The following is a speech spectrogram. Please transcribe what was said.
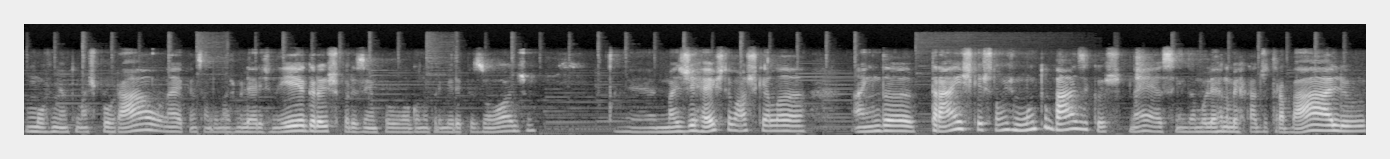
um movimento mais plural, né, pensando nas mulheres negras, por exemplo, logo no primeiro episódio. É, mas de resto, eu acho que ela ainda traz questões muito básicas, né, assim, da mulher no mercado de trabalho,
